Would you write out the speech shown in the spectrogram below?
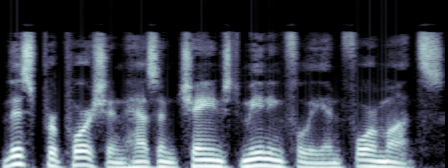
This proportion hasn't changed meaningfully in four months.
